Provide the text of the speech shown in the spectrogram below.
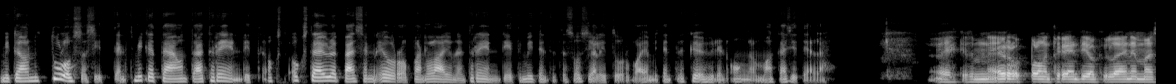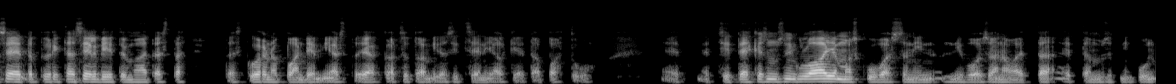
mitä on nyt tulossa sitten, että mikä tämä on tämä trendi, onko tämä ylipäänsä Euroopan laajuinen trendi, että miten tätä sosiaaliturvaa ja miten tätä köyhyyden ongelmaa käsitellään? Ehkä semmoinen eurooppalainen trendi on kyllä enemmän se, että pyritään selviytymään tästä, tästä koronapandemiasta ja katsotaan, mitä sitten sen jälkeen tapahtuu. Et, et sitten ehkä semmoisessa niin laajemmassa kuvassa niin, niin voi sanoa, että, että tämmöiset niin kuin,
